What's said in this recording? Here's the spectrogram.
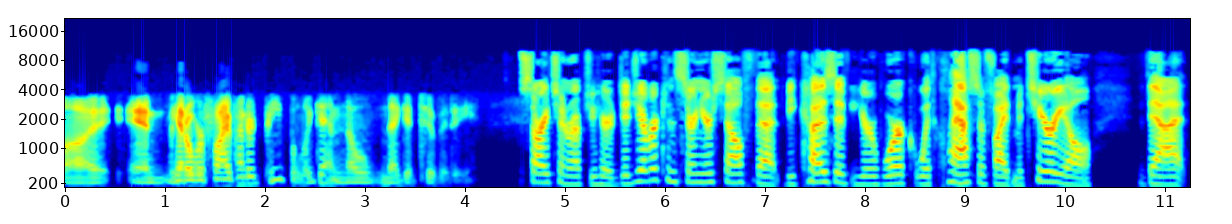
Uh, and we had over 500 people. Again, no negativity. Sorry to interrupt you here. Did you ever concern yourself that because of your work with classified material, that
